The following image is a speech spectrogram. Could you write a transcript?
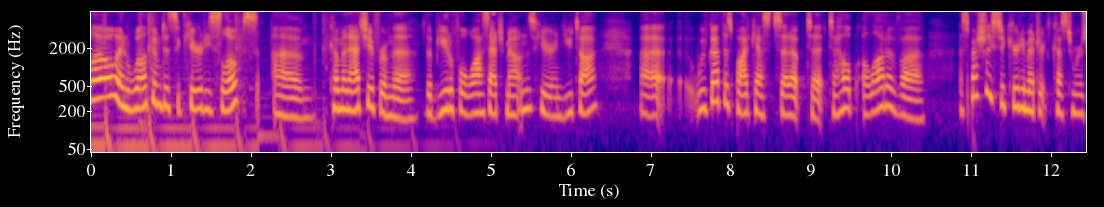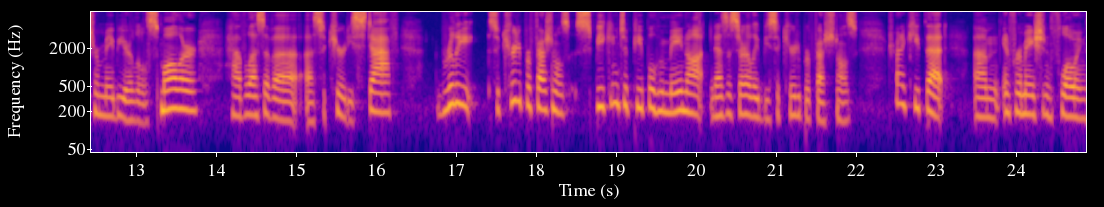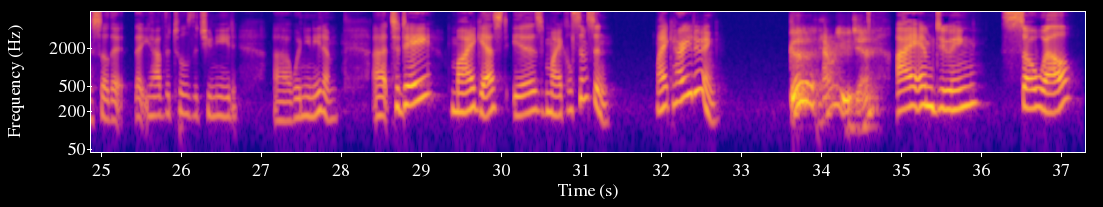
Hello and welcome to Security Slopes. Um, coming at you from the, the beautiful Wasatch Mountains here in Utah. Uh, we've got this podcast set up to, to help a lot of, uh, especially SecurityMetrics customers who maybe are a little smaller, have less of a, a security staff, really security professionals speaking to people who may not necessarily be security professionals, trying to keep that um, information flowing so that, that you have the tools that you need uh, when you need them. Uh, today, my guest is Michael Simpson. Mike, how are you doing? Good. How are you, Jen? I am doing so well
